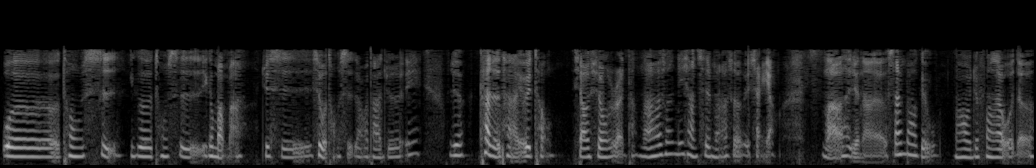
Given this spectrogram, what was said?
我同事一个同事一个妈妈，就是是我同事，然后她就是，诶，我就看着她有一桶小熊软糖，然后她说你想吃吗？她说想要，然后她就拿了三包给我，然后我就放在我的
